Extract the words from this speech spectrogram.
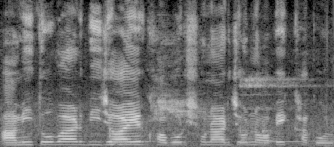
আমি তোমার বিজয়ের খবর শোনার জন্য অপেক্ষা করব।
